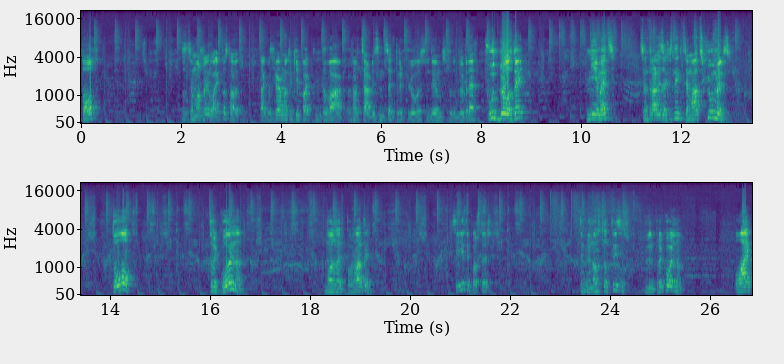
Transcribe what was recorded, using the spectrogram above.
Топ. За це можна і лайк поставити. Так, відкриваємо такий пак. Два гравця 83 Дивимося, що тут випаде. Food Німець. Центральний захисник це Мац Хюмельс. Топ! Прикольно. Можна навіть пограти. Скільки ти коштуєш? 90 тисяч. Блін, прикольно. Лайк.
